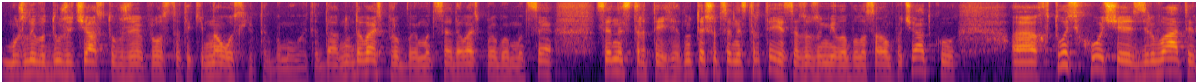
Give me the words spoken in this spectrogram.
Можливо, дуже часто вже просто таким наосліп, так би мовити. Да. Ну давай спробуємо це, давай спробуємо це. Це не стратегія. Ну те, що це не стратегія, це зрозуміло було з самого початку. Е, хтось хоче зірвати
